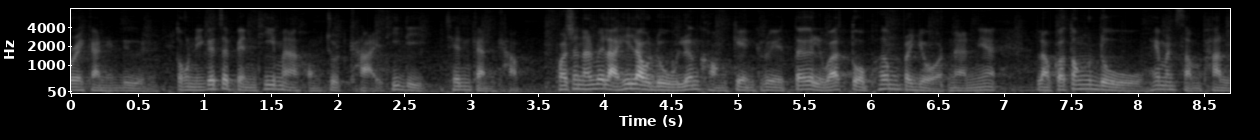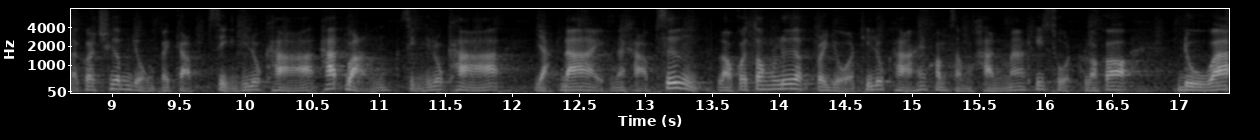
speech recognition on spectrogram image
บริการอื่นๆ ตรงนี้ก็จะเป็นที่มาของจุดขายที่ดีเช่นกันครับ เพราะฉะนั้นเวลาที่เราดูเรื่องของเกณฑ์ครีเอเตอร์หรือว่าตัวเพิ่มประโยชน์นั้นเนี่ยเราก็ต้องดูให้มันสัมพันธ์แล้วก็เชื่อมโยงไปกับสิ่งที่ลูกค้าคาดหวัง สิ่งที่ลูกค้าอยากได้นะครับ ซึ่งเราก็ต้องเลือกประโยชน์ที่ลูกค้าให้ความสำคัญมากที่สุด แล้วก็ ดูว่า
